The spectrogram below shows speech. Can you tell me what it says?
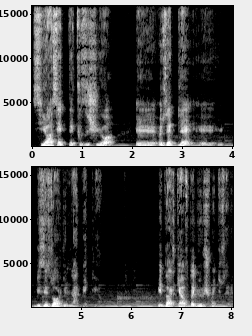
siyaset de kızışıyor. E, özetle e, bizi zor günler bekliyor. Bir dahaki hafta görüşmek üzere.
